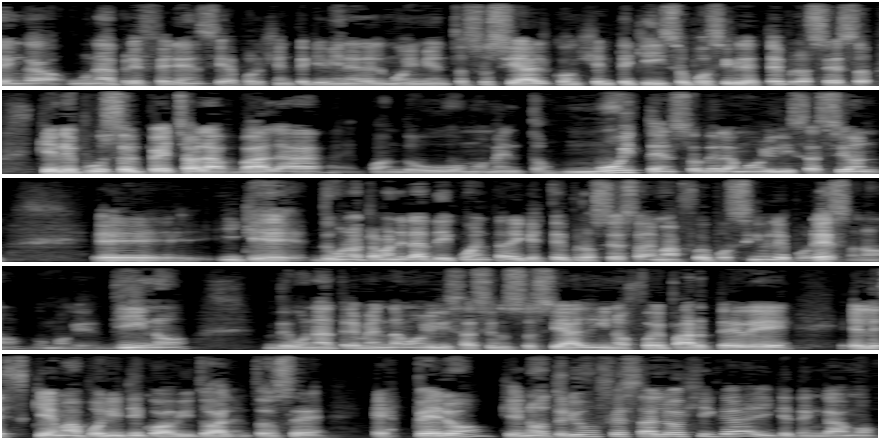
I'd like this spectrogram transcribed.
tenga una preferencia por gente que viene del movimiento social, con gente que hizo posible este proceso, que le puso el pecho a las balas cuando hubo momentos muy tensos de la movilización eh, y que de una u otra manera di cuenta de que este proceso además fue posible por eso, ¿no? Como que vino de una tremenda movilización social y no fue parte del el esquema político habitual. Entonces, espero que no triunfe esa lógica y que tengamos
